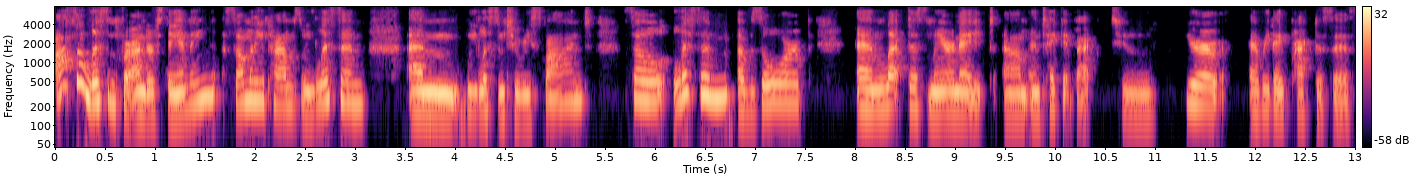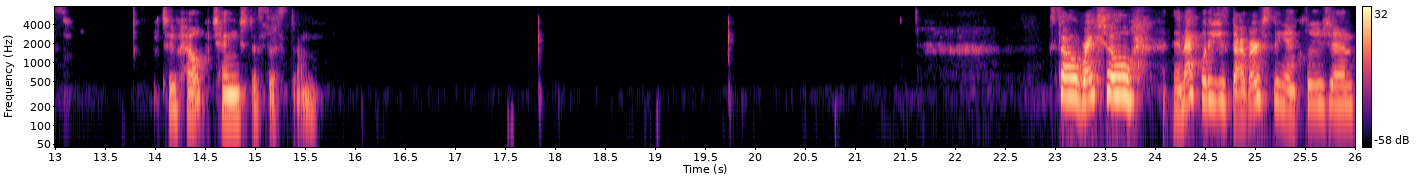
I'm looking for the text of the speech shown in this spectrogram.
also listen for understanding. So many times we listen and we listen to respond. So listen, absorb, and let this marinate um, and take it back to your everyday practices to help change the system. So racial inequities, diversity, inclusion,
